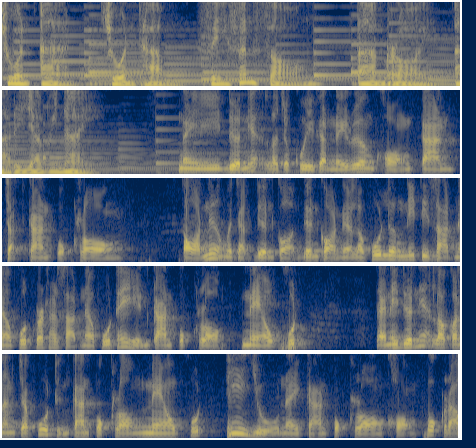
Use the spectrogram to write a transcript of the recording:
ชวนอ่าน ชวนทำซีซั่นสองตามรอยอริยวินัย ในเดือนนี้เราจะคุยกันในเรื่องของการจัดการปกครอง ต่อเนื่องมาจากเดือนก่อน เดือนก่อนเนี่ยเราพูดเรื่องนิติศาสตร์แนวพุทธรัฐศาสตร์แนวพุทธให้เห็นการปกครองแนวพุทธแต่ในเดือนนี้เรากำลังจะพูดถึงการปกครองแนวพุทธที่อยู่ในการปกครองของพวกเรา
